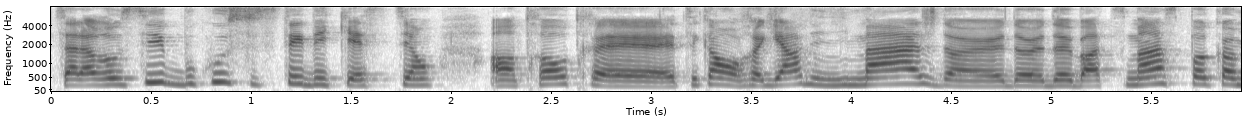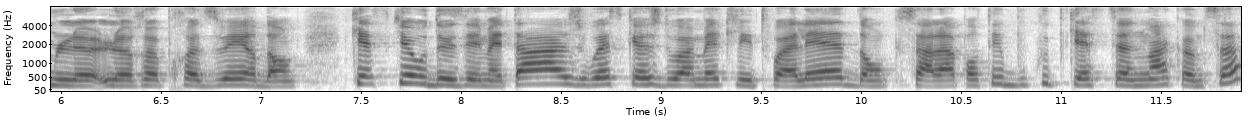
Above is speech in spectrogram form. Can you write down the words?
Ça leur a aussi beaucoup suscité des questions. Entre autres, euh, tu sais, quand on regarde une image d'un bâtiment, c'est pas comme le, reproduire. Qu'est-ce qu'il y a au deuxième étage? Où est-ce que je dois mettre les toilettes? Donc, ça a apporté beaucoup de questionnements comme ça.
